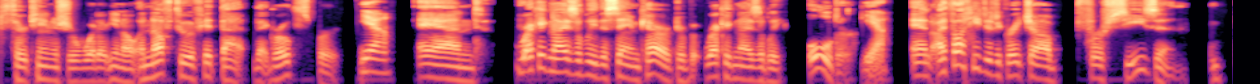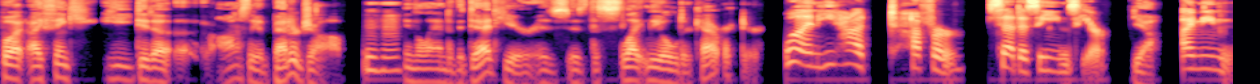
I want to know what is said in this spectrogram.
13ish or whatever, you know, enough to have hit that, that growth spurt. Yeah. And recognizably the same character, but recognizably older. Yeah. And I thought he did a great job first season, but I think he did a honestly a better job hmm in the Land of the Dead here as as the slightly older character. Well, and he had tougher set of scenes here. Yeah. I mean,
